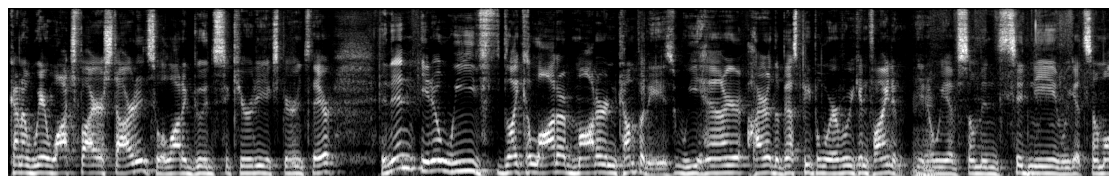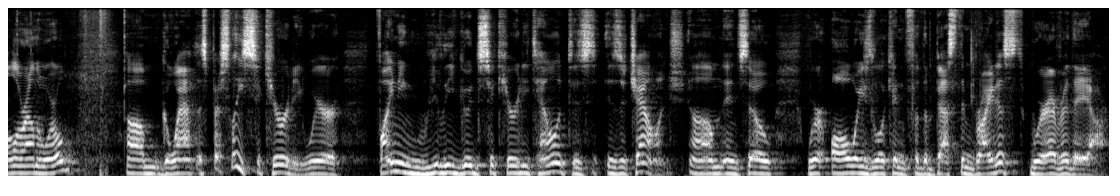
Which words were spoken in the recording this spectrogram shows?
kind of where Watchfire started. So a lot of good security experience there. And then, you know, we've, like a lot of modern companies, we hire, hire the best people wherever we can find them. Mm-hmm. You know, mm-hmm. we have some in Sydney and we got some all around the world. Um, go out, especially security, where finding really good security talent is, is a challenge. Um, and so we're always looking for the best and brightest wherever they are.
